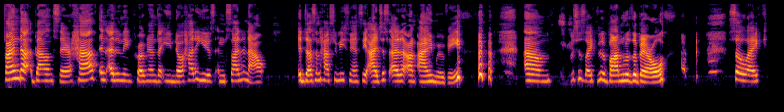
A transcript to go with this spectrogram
find that balance there. Have an editing program that you know how to use inside and out. It doesn't have to be fancy. I just edit on iMovie. um, which is like the bottom of the barrel. so like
